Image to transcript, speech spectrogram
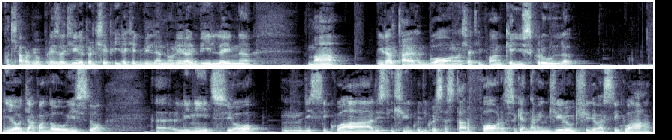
faceva proprio presagire, percepire che il villain non era il villain, ma in realtà era il buono, cioè tipo anche gli Skrull. Io già quando ho visto eh, l'inizio di sti qua, di sti 5, di questa Star Force che andava in giro e uccideva sti qua,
